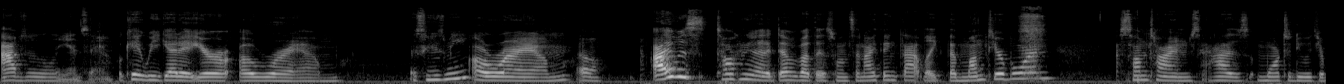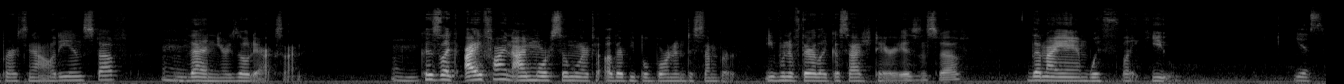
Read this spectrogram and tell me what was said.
absolutely insane. Okay, we get it. You're a ram. Excuse me? A ram. Oh. I was talking to Dev about this once, and I think that like the month you're born sometimes has more to do with your personality and stuff mm-hmm. than your zodiac sign. Mm-hmm. Because like I find I'm more similar to other people born in December, even if they're like a Sagittarius and stuff, than I am with like you. Yes.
